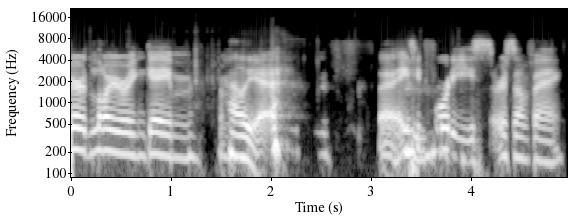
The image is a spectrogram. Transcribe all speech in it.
bird lawyering game from Hell yeah. uh, 1840s or something.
